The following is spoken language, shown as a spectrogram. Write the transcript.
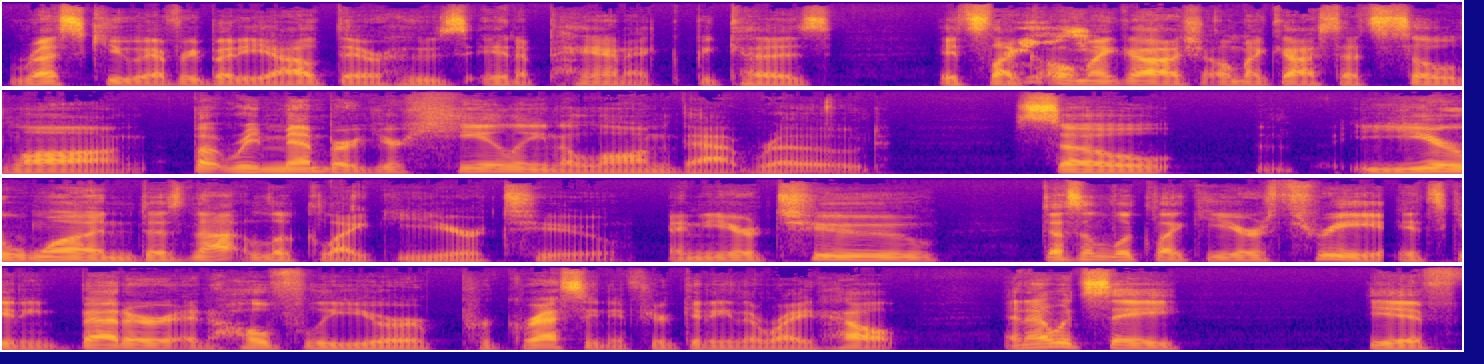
rescue everybody out there who's in a panic because it's like, oh my gosh, oh my gosh, that's so long. But remember, you're healing along that road. So year one does not look like year two, and year two doesn't look like year three. It's getting better, and hopefully you're progressing if you're getting the right help. And I would say if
